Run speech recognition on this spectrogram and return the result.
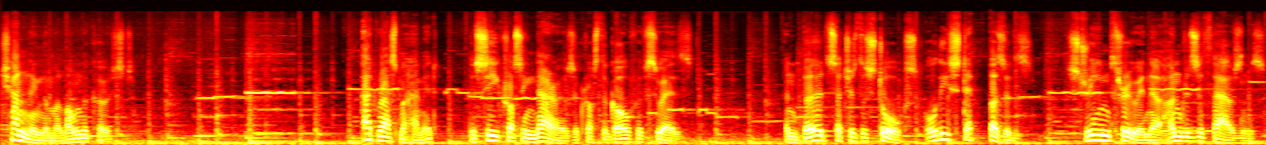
channeling them along the coast. At Ras Mohamed, the sea crossing narrows across the Gulf of Suez, and birds such as the storks or these steppe buzzards stream through in their hundreds of thousands,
